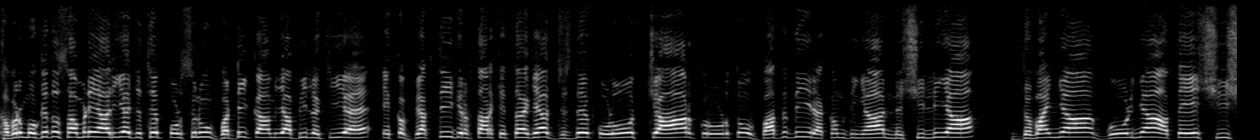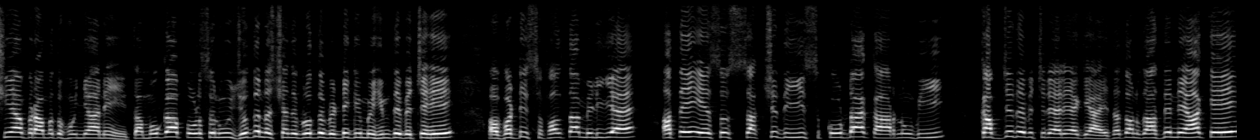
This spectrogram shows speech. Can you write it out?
ਖਬਰ ਮੋਗੇ ਤੋਂ ਸਾਹਮਣੇ ਆ ਰਹੀ ਹੈ, ਜਿੱਥੇ ਪੁਲਿਸ ਨੂੰ ਵੱਡੀ ਕਾਮਯਾਬੀ ਲੱਗੀ ਹੈ। ਇੱਕ ਵਿਅਕਤੀ ਗ੍ਰਿਫਤਾਰ ਕੀਤਾ ਗਿਆ ਜਿਸ ਦੇ ਕੋਲੋਂ 4 ਕਰੋੜ ਤੋਂ ਵੱਧ ਦੀ ਰਕਮ ਦੀਆਂ ਨਸ਼ੀਲੀਆਂ ਦਵਾਈਆਂ, ਗੋਲੀਆਂ ਅਤੇ ਸ਼ੀਸ਼ੀਆਂ ਬਰਾਮਦ ਹੋਈਆਂ ਨੇ। ਤਾਂ ਮੋਗਾ ਪੁਲਿਸ ਨੂੰ ਯੁੱਧ ਨਸ਼ਿਆਂ ਦੇ ਵਿਰੁੱਧ ਵਿੱਢੀ ਗਈ ਮੁਹਿੰਮ ਦੇ ਵਿੱਚ ਇਹ ਵੱਡੀ ਸਫਲਤਾ ਮਿਲੀ ਹੈ ਅਤੇ ਇਸ ਸ਼ਖਸ ਦੀ ਸਕੋਡਾ ਕਾਰ ਨੂੰ ਵੀ ਕਬਜ਼ੇ ਦੇ ਵਿੱਚ ਲੈ ਲਿਆ ਗਿਆ ਹੈ। ਤਾਂ ਤੁਹਾਨੂੰ ਦੱਸ ਦਿੰਨੇ ਆ ਕਿ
